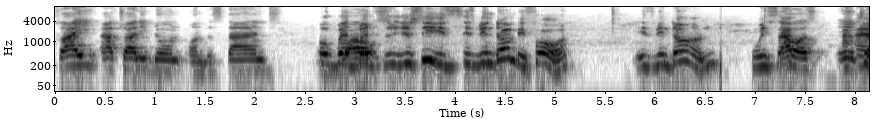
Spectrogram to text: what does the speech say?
So I actually don't understand. Oh, but but you see, it's, it's been done before. It's been done we that was in 20,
